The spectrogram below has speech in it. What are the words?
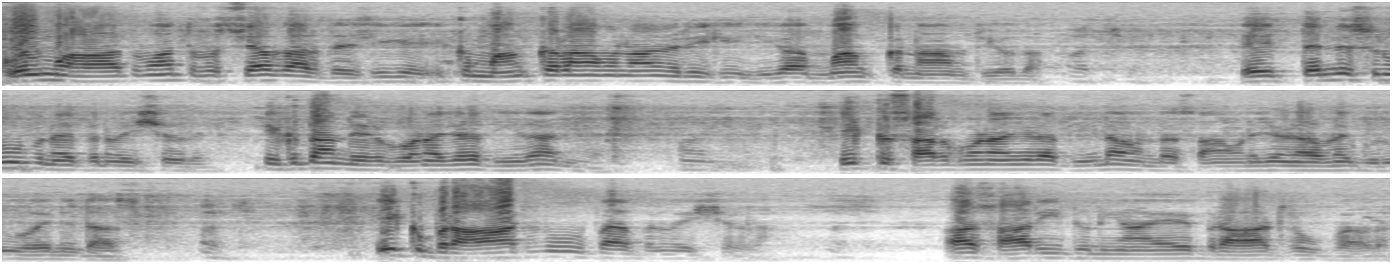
ਕੋਈ ਮਹਾਤਮਾ ਤਪੱਸਿਆ ਕਰਦੇ ਸੀਗੇ। ਇੱਕ ਮੰਕ ਰਾਮ ਨਾਮ ਰਿਸ਼ੀ ਸੀਗਾ ਮੰਕ ਨਾਮ ਸੀ ਉਹਦਾ। ਅੱਛਾ। ਇਹ ਤਿੰਨ ਸਰੂਪ ਨੇ ਪਰਮੇਸ਼ਰ ਦੇ। ਇੱਕ ਤਾਂ ਨਿਰਗੁਣ ਆ ਜਿਹੜਾ ਦੀਦਾ ਨਹੀਂ ਇੱਕ ਸਰਗੁਣ ਆ ਜਿਹੜਾ ਦੀਦਾ ਹੁੰਦਾ ਸਾਹਮਣੇ ਜਿਵੇਂ ਆਪਣੇ ਗੁਰੂ ਹੋਏ ਨੇ ਦੱਸ। ਅੱਛਾ। ਇੱਕ ਵਿਰਾਟ ਰੂਪ ਹੈ ਪਰਮੇਸ਼ਰ ਦਾ। ਆ ਸਾਰੀ ਦੁਨੀਆ ਇਹ ਵਿਰਾਟ ਰੂਪ ਆ ਉਹਦਾ।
